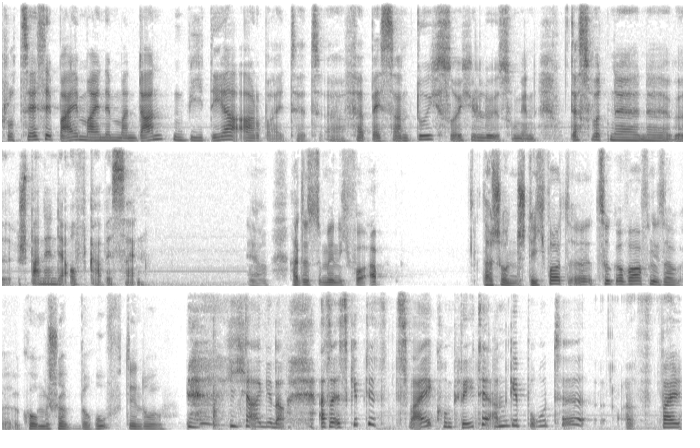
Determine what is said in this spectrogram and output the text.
Prozesse bei meinem Mandanten, wie der arbeitet, äh, verbessern durch solche Lösungen. Das wird eine, eine spannende Aufgabe sein. Ja, hattest du mir nicht vorab da schon ein Stichwort äh, zugeworfen, dieser äh, komische Beruf, den du. ja, genau. Also es gibt jetzt zwei konkrete Angebote, weil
